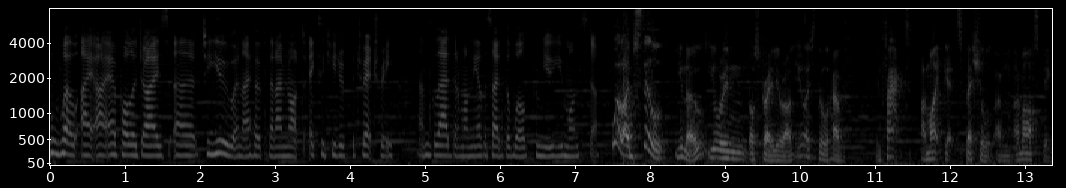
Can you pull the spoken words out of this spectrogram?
Well, I, I apologise uh, to you, and I hope that I'm not executed for treachery. I'm glad that I'm on the other side of the world from you, you monster. Well, I'm still, you know, you're in Australia, aren't you? I still have. In fact, I might get special. I'm, I'm asking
